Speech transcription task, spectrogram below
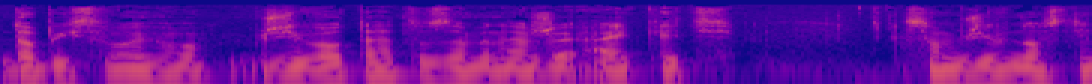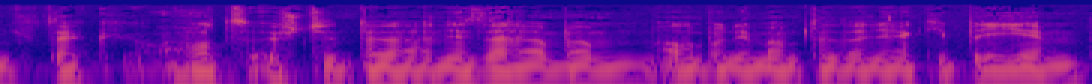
doby svojho života. To znamená, že aj keď som živnostník, tak hoc ešte teda nezarábam, alebo nemám teda nejaký príjem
